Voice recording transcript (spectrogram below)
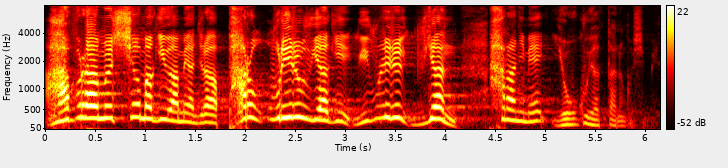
아브라함을 시험하기 위함이 아니라 바로 우리를 위하기 우리를 위한 하나님의 요구였다는 것입니다.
